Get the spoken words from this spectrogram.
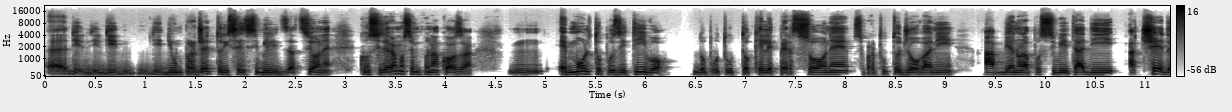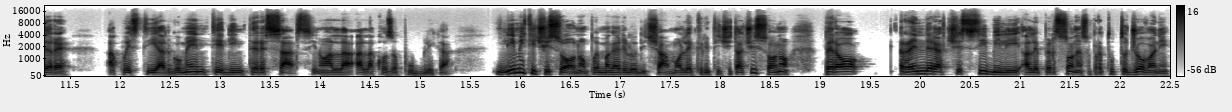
eh, di, di, di, un progetto di sensibilizzazione. Consideriamo sempre una cosa, mh, è molto positivo dopo tutto che le persone, soprattutto giovani, abbiano la possibilità di accedere a questi argomenti e di interessarsi no, alla, alla cosa pubblica. I limiti ci sono, poi magari lo diciamo, le criticità ci sono, però rendere accessibili alle persone, soprattutto giovani,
